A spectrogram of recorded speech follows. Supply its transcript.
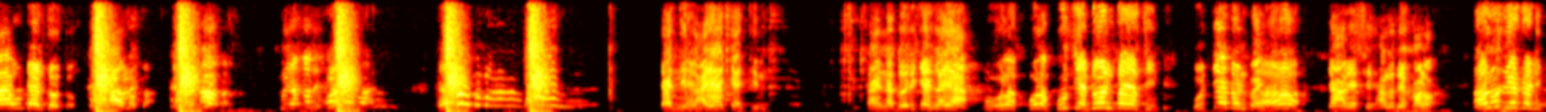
આ ઉડાડતો તો આ બાપા. આ બાપા. તું હતો ને. ક્યાંથી લાયા ક્યાંથી? સાઈના દોરી ક્યાં લાયા? ઓલા ઓલા પૂતિયા ડોન પાયાથી ભૂતિયા ડોન પાય? હા. ક્યાં વેસે હાલો દેખાડો. હાલો દેખાડી.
